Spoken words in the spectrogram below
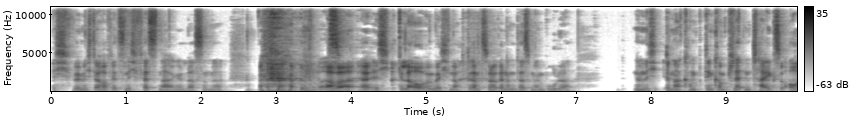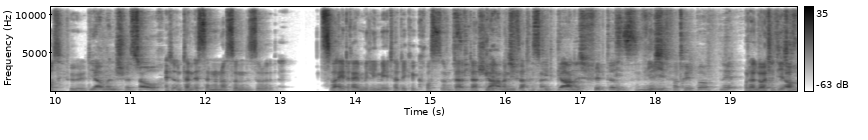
ich will mich darauf jetzt nicht festnageln lassen, ne? Aber äh, ich glaube, mich noch daran zu erinnern, dass mein Bruder nämlich immer kom den kompletten Teig so aushöhlt. Ja, meine Schwester auch. Also, und dann ist da nur noch so, so zwei, drei Millimeter dicke Kruste und das da, da schmiert man die Sachen Das rein. geht gar nicht fit, das ist Wie? nicht vertretbar. Nee. Oder Leute, die auch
